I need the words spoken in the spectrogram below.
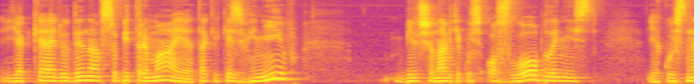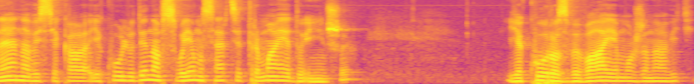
яке людина в собі тримає, так якийсь гнів, більше навіть якусь озлобленість, якусь ненависть, яка, яку людина в своєму серці тримає до інших, яку розвиває, може навіть,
